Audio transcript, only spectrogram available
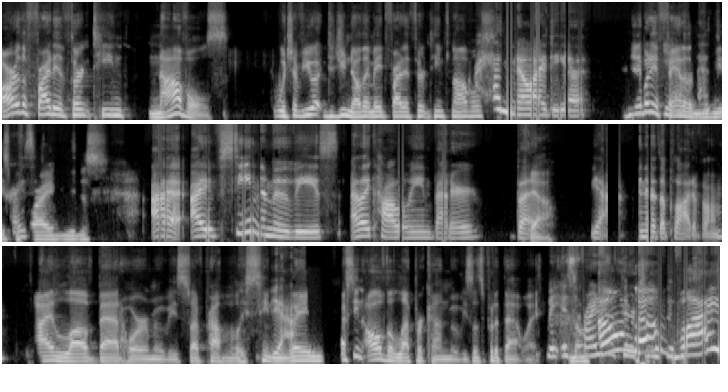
are the Friday the 13th novels which of you did you know they made Friday the 13th novels? I had no idea. Is anybody a fan Yeah, of the movies crazy. before I read this? I I've seen the movies. I like Halloween better, but Yeah. I know the plot of them. I love bad horror movies, so I've probably seen Yeah. way. I've seen all of the Leprechaun movies. Let's put it that way. Wait, is No. Friday Oh the no! Why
